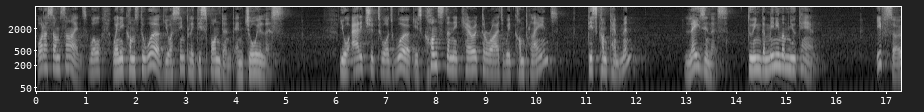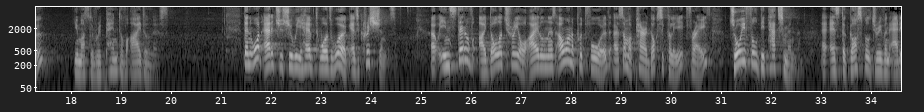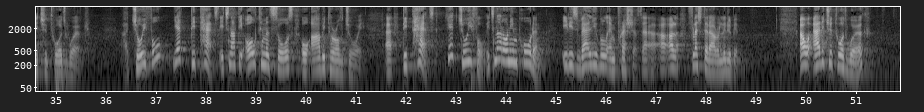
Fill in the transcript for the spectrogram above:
What are some signs? Well, when it comes to work, you are simply despondent and joyless. Your attitude towards work is constantly characterized with complaints, discontentment, laziness, doing the minimum you can. If so, you must repent of idleness. Then, what attitude should we have towards work as Christians? Uh, instead of idolatry or idleness, I want to put forward, uh, somewhat paradoxically phrased, joyful detachment uh, as the gospel driven attitude towards work. Uh, joyful, yet detached. It's not the ultimate source or arbiter of joy. Uh, detached, yet joyful. It's not unimportant. It is valuable and precious. I'll flesh that out a little bit. Our attitude towards work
